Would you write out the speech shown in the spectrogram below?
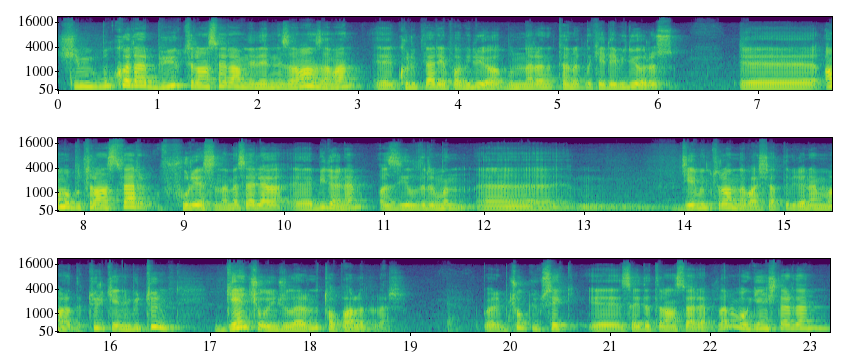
Şimdi bu kadar büyük transfer hamlelerini zaman zaman e, kulüpler yapabiliyor. Bunlara tanıklık edebiliyoruz. E, ama bu transfer furyasında mesela e, bir dönem Aziz Yıldırım'ın e, Cemil Turan'la başlattığı bir dönem vardı. Türkiye'nin bütün genç oyuncularını toparladılar. Böyle çok yüksek e, sayıda transfer yaptılar ama o gençlerden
